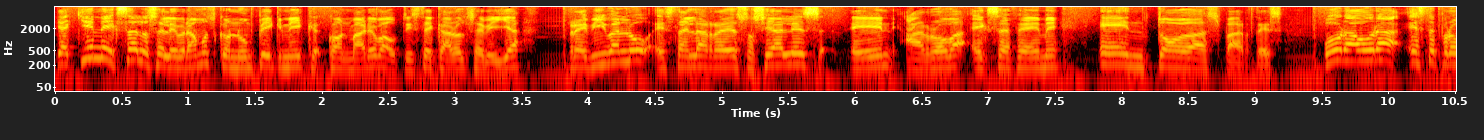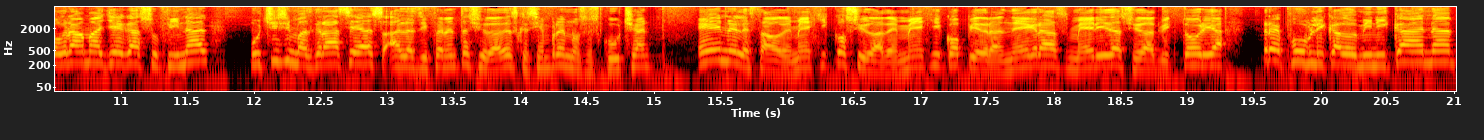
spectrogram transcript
Y aquí en Exa lo celebramos con un picnic con Mario Bautista y Carol Sevilla. Revívanlo, está en las redes sociales, en arroba XFM, en todas partes. Por ahora, este programa llega a su final. Muchísimas gracias a las diferentes ciudades que siempre nos escuchan en el Estado de México, Ciudad de México, Piedras Negras, Mérida, Ciudad Victoria, República Dominicana,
